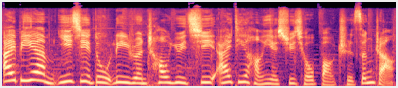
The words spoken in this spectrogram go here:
IBM 一季度利润超预期，IT 行业需求保持增长。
